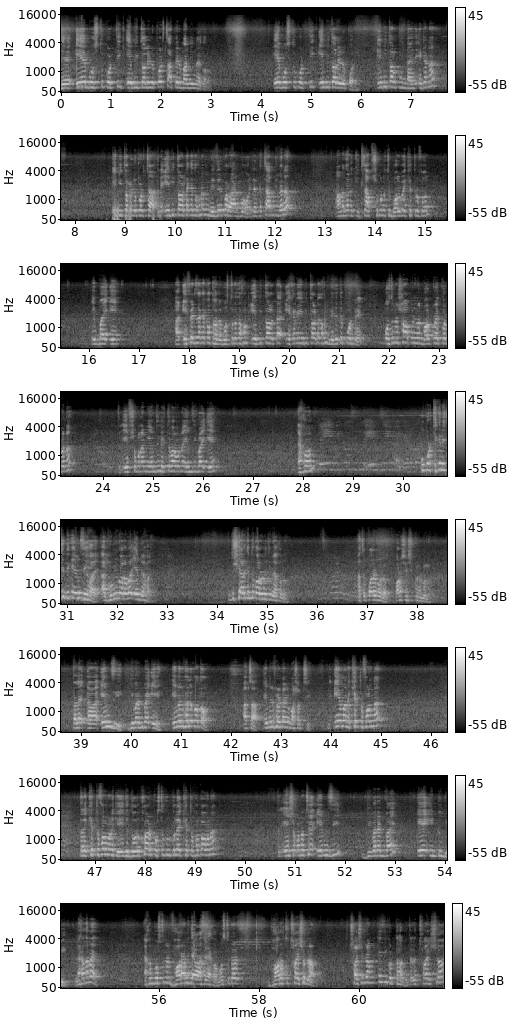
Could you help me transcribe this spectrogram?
যে এ বস্তু কর্তৃক এ বিতলের উপর চাপের মান নির্ণয় করো। এ বস্তু কর্তৃক এ বিতলের উপর। এ বিতল কোনটা? এটা না? এ বিতলের উপর চাপ। তাহলে এ বিতলটাকে যখন আমি মেঝের উপর রাখব, এটাকে চাপ দিবে না? জানো কি? চাপ সমান হচ্ছে বল বাই ক্ষেত্রফল এফ বাই এ আর এফ এর জায়গায় কত হবে? বস্তুটা যখন এ বিতলটা, এখানে এ বিতলটা যখন মেঝেতে পড়বে, ওজনের সব পরিমাণ বল প্রয়োগ করবে না? তো এফ সমান আমি এমজি লিখতে পারব না এমজি বাই এ এখন উপর থেকে নিচের দিকে এমজি হয়, আর ভূমি বরাবর এম এ হয়। কিন্তু শেয়ার কিন্তু করোনি তুমি এখনও। আচ্ছা পরে বলো পরে শেষ করে বলো। তাহলে MG divided by A M এর ভ্যালু কত? আচ্ছা এম এর ভ্যালুটা আমি বসাচ্ছি। এ মানে ক্ষেত্রফল না? তাহলে ক্ষেত্রফল মানে কি? এই যে দৈর্ঘ্য আর প্রস্থ গুণ করলে ক্ষেত্রফল পাবো না? তাহলে এ সমান হচ্ছে M G divided by A into B লেখা যাবে? এখন বস্তুটার ভর আমি দেওয়া আছে, দেখো। বস্তুটার ভর হচ্ছে ছয়শো গ্রাম। ছয়শো গ্রাম কেজি করতে হবে, তাহলে ছয়শো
